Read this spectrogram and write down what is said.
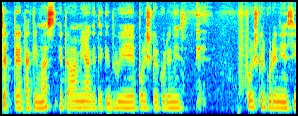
চারটে টাকি মাছ, এটাও আমি আগে থেকে ধুয়ে পরিষ্কার করে নিয়ে পরিষ্কার করে নিয়েছি।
